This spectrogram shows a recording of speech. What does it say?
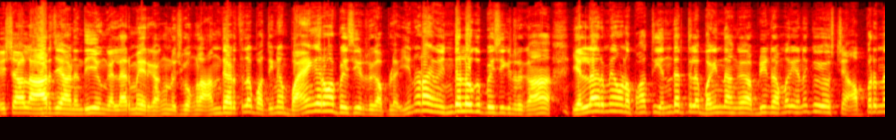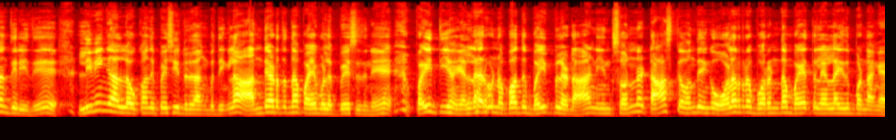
விஷால் ஆர்ஜே ஆனந்தி இவங்க எல்லாருமே இருக்காங்கன்னு வச்சுக்கோங்களேன். அந்த இடத்துல பார்த்தீங்கன்னா பயங்கரமாக பேசிக்கிட்டு இருக்காப்புல. என்னடா இவன் இந்த அளவுக்கு பேசிக்கிட்டு இருக்கான்? எல்லாருமே அவனை பார்த்து எந்த இடத்துல பயந்தாங்க அப்படின்ற மாதிரி எனக்கு யோசிச்சேன். அப்புறம் தான் தெரியுது. லிவிங் ஹாலில் உட்காந்து பேசிட்டு இருந்தாங்க பார்த்தீங்களா அந்த இடத்த தான் பயபல பேசுதுன்னு. பைத்தியம் எல்லாரும் உன்னை பார்த்து பயப்பில்லடா நீ சொன்ன டாஸ்க்கை வந்து இங்கே உளர்ற போறேன்னு தான் பயத்தில் எல்லாம் இது பண்ணாங்க.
